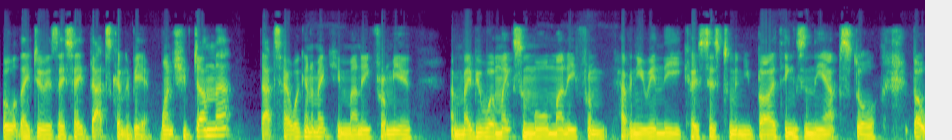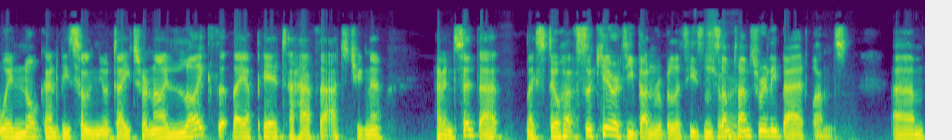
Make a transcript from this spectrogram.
But what they do is they say that's going to be it. Once you've done that that's how we're going to make you money from you. And maybe we'll make some more money from having you in the ecosystem and you buy things in the app store. But we're not going to be selling your data. And i like that they appear to have that attitude. Now Having said that, they still have security vulnerabilities and sure. sometimes really bad ones. Um,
